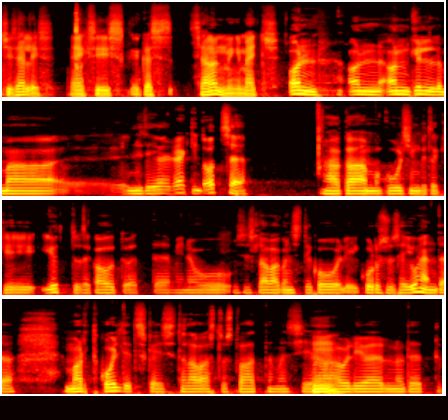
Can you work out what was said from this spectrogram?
Giselle'is, ehk siis kas seal on mingi match? on, on, on küll, ma nüüd ei rääkinud otse, aga ma kuulsin kuidagi juttude kaudu, et minu siis lavakunstikooli kursuse juhendaja Mart Koldits käis seda lavastust vaatamas ja mm. oli öelnud, et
